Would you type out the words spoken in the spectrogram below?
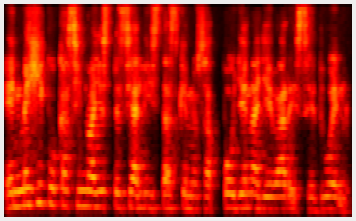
En México casi no hay especialistas que nos apoyen a llevar ese duelo.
